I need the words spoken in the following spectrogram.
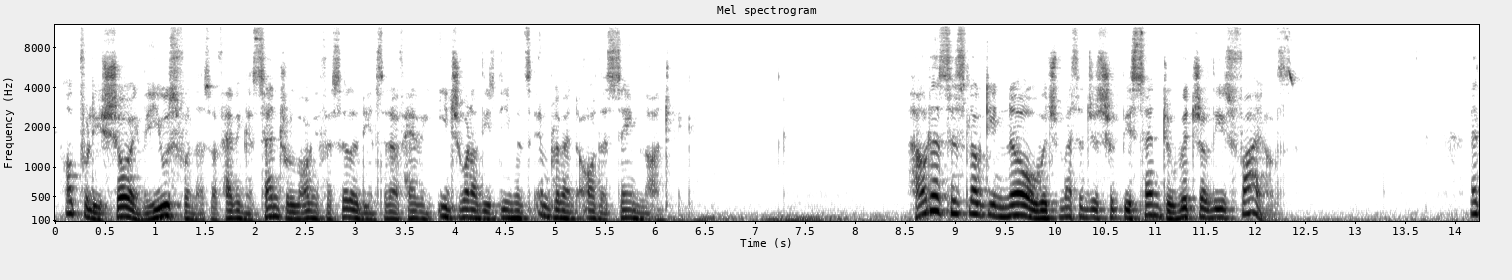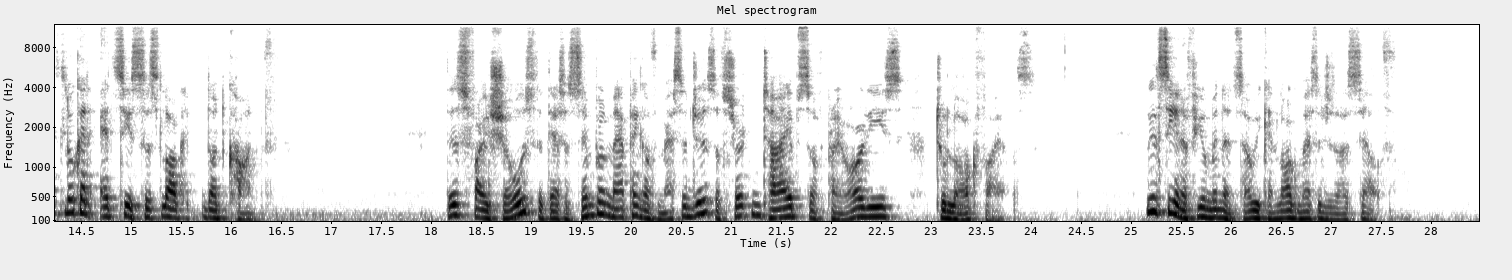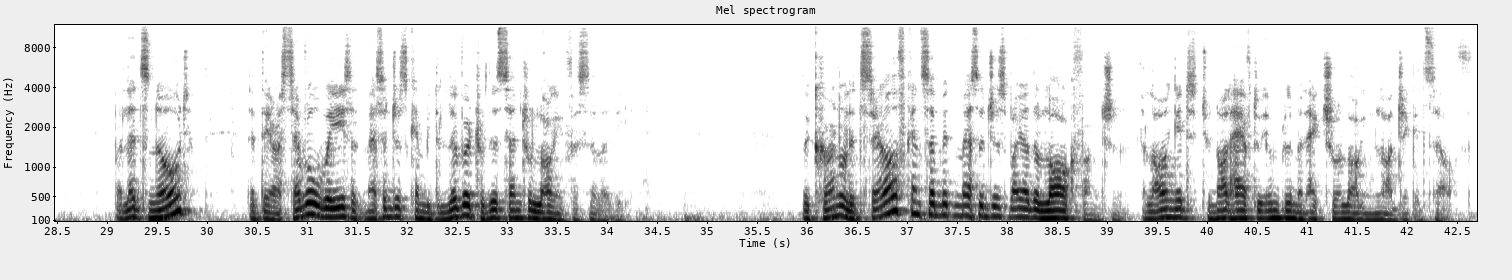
hopefully showing the usefulness of having a central logging facility instead of having each one of these daemons implement all the same logic. How does syslogd know which messages should be sent to which of these files? Let's look at etc syslog.conf. This file shows that there's a simple mapping of messages of certain types of priorities to log files. We'll see in a few minutes how we can log messages ourselves. But let's note that there are several ways that messages can be delivered to this central logging facility. The kernel itself can submit messages via the log function, allowing it to not have to implement actual logging logic itself.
